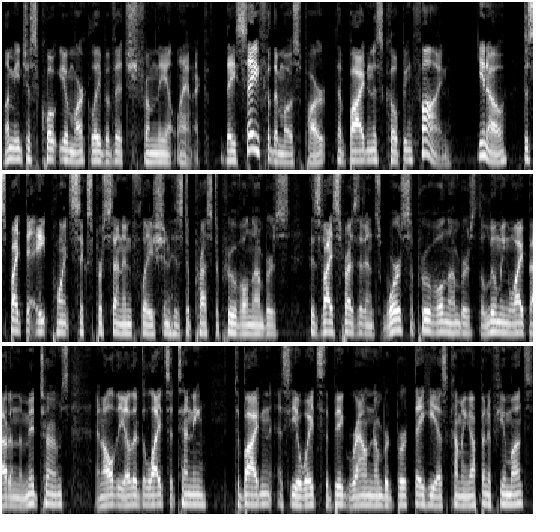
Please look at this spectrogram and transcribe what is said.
let me just quote you Mark Leibovich from The Atlantic. They say, for the most part, that Biden is coping fine. You know, despite the 8.6% inflation, his depressed approval numbers, his vice president's worse approval numbers, the looming wipeout in the midterms, and all the other delights attending to Biden as he awaits the big round numbered birthday he has coming up in a few months.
